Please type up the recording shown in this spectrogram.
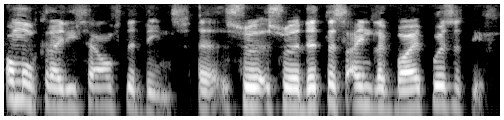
almal kry dieselfde diens. Uh, so so dit is eintlik baie positief.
